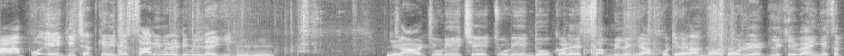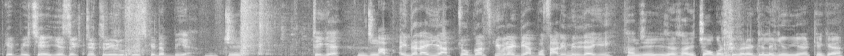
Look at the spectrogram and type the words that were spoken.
आपको एक ही छत के नीचे सारी वेरायटी मिल जाएगी। हम्म हम्म। चार चूड़ी छह चूड़ी दो कड़े सब मिलेंगे आपको ठीक है ना? और रेट लिखे हुए आएँगे सबके पीछे। ये सिक्सटी थ्री रुपीज़ की डब्बी है। जी। ठीक है? जी। अब इधर आइए आप चोकर्स की वैरायटी आपको सारी मिल जाएगी। हाँ जी इधर सारी चौकर्स की वैरायटी लगी हुई है ठीक है। हाँ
